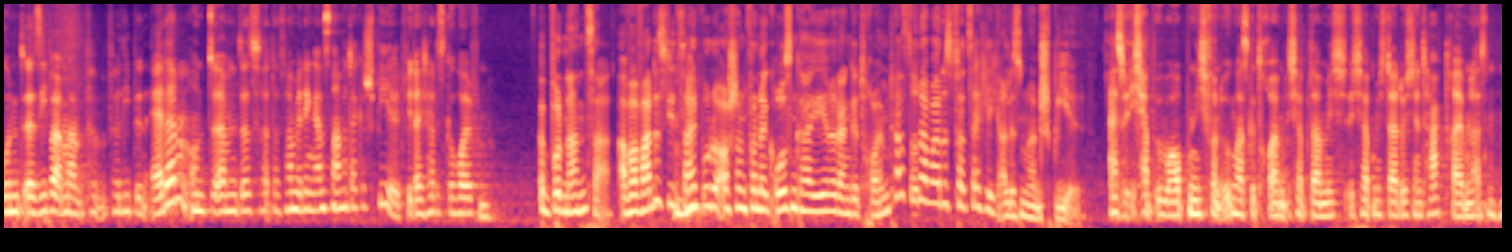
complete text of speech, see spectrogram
und äh, sie war immer verliebt in Adam und ähm, das, das haben wir den ganzen Nachmittag gespielt. Vielleicht hat es geholfen. Bonanza. Aber war das die mhm. Zeit, wo du auch schon von der großen Karriere dann geträumt hast oder war das tatsächlich alles nur ein Spiel? Also ich habe überhaupt nicht von irgendwas geträumt. Ich habe mich, hab mich da durch den Tag treiben lassen.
